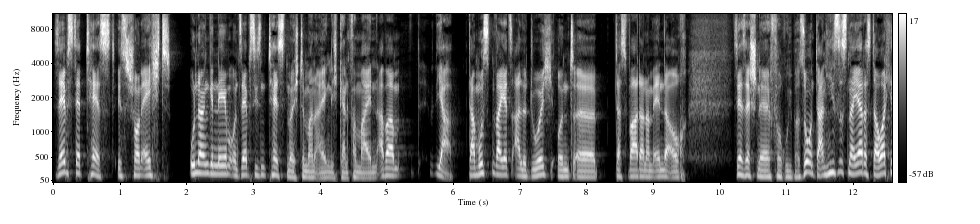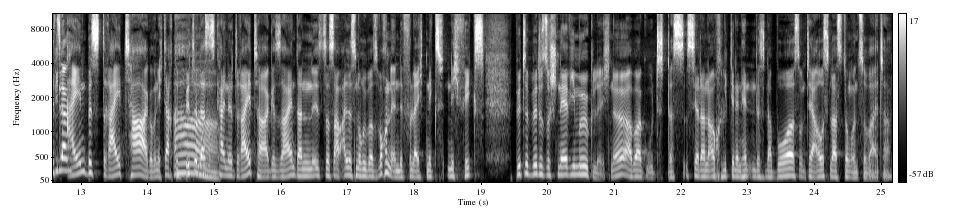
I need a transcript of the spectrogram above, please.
selbst der Test ist schon echt unangenehm und selbst diesen Test möchte man eigentlich gern vermeiden. Aber ja, da mussten wir jetzt alle durch und äh, das war dann am Ende auch sehr, sehr schnell vorüber. So, und dann hieß es, naja, das dauert jetzt ein bis drei Tage. Und ich dachte, bitte lass es keine drei Tage sein, dann ist das auch alles noch übers Wochenende vielleicht nix, nicht fix. Bitte, bitte so schnell wie möglich. Ne? Aber gut, das ist ja dann auch, liegt in den Händen des Labors und der Auslastung und so weiter.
